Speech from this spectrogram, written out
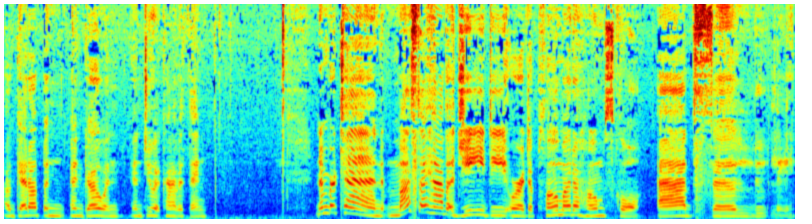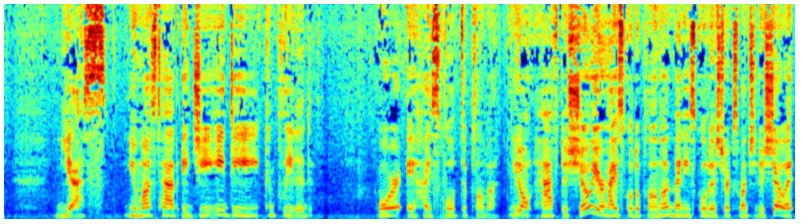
a get up and, and go and, and do it kind of a thing. Number 10, must I have a GED or a diploma to homeschool? Absolutely. Yes, you must have a GED completed or a high school diploma. You don't have to show your high school diploma. Many school districts want you to show it.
